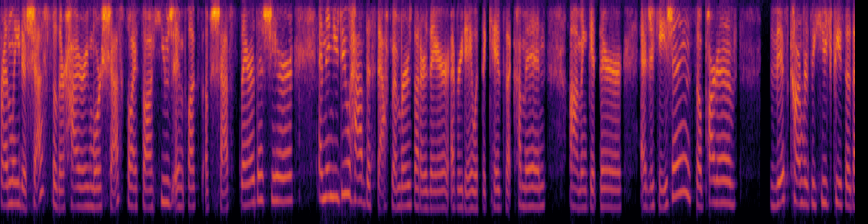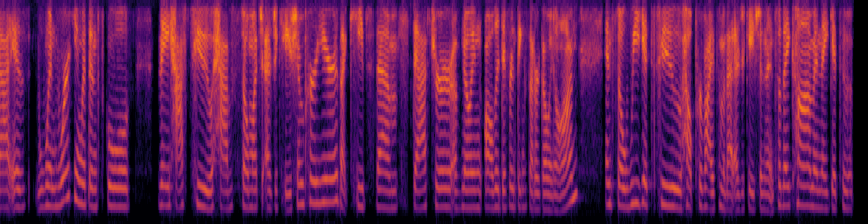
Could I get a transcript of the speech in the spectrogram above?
friendly to chefs, so they're hiring more chefs. So I saw a huge influx of chefs there this year. And then you do have the staff members that are there every day with the kids that come in um, and get their education. So part of this conference, a huge piece of that is when working within schools, they have to have so much education per year that keeps them stature of knowing all the different things that are going on. And so we get to help provide some of that education. And so they come and they get to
